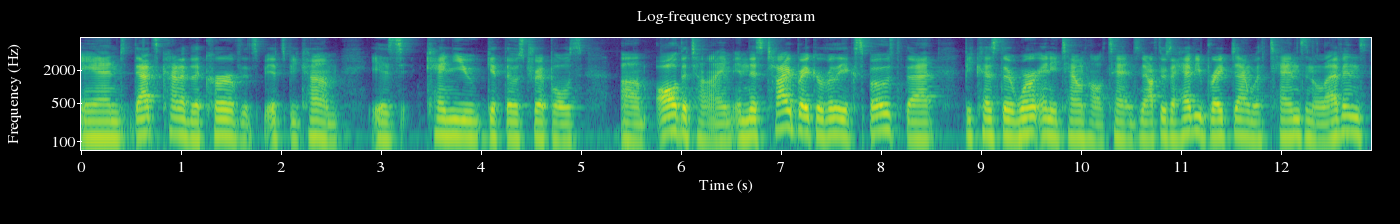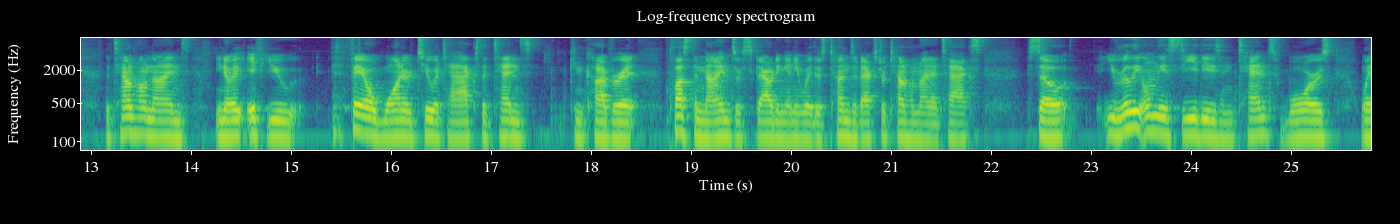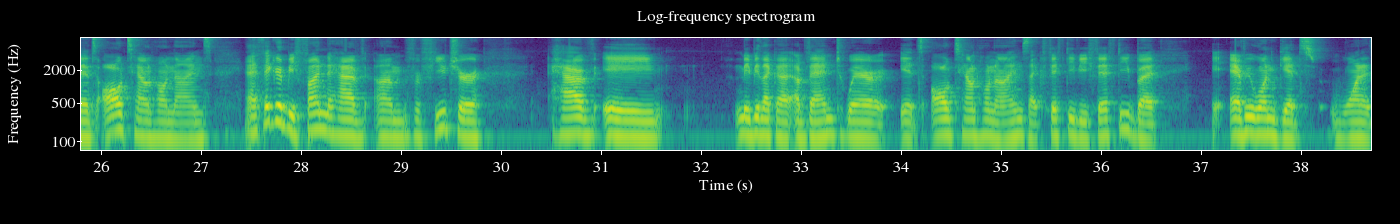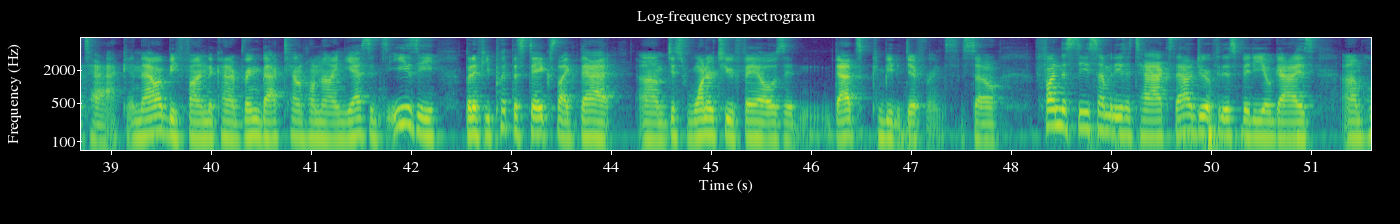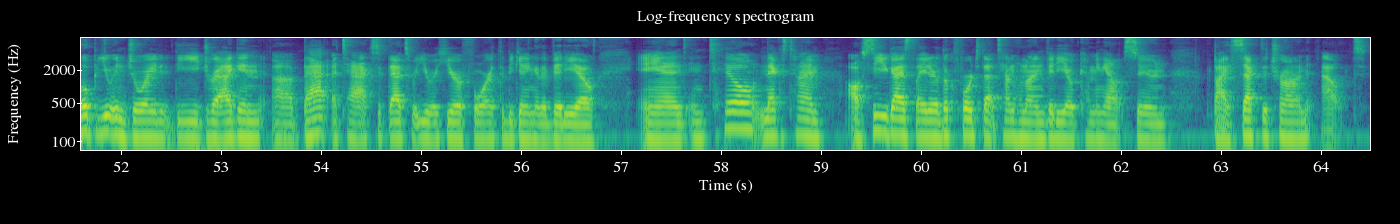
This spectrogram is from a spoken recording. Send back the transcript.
and that's kind of the curve that's it's become is can you get those triples um, all the time? And this tiebreaker really exposed that because there weren't any Town Hall 10s. Now, if there's a heavy breakdown with 10s and 11s, the Town Hall 9s, you know, if you fail one or two attacks, the 10s can cover it. Plus, the 9s are scouting anyway. There's tons of extra Town Hall 9 attacks. So, you really only see these intense wars when it's all Town Hall 9s. And I think it would be fun to have, um, for future, have a maybe like a event where it's all Town Hall 9s, like 50 v 50, but everyone gets one attack. And that would be fun to kind of bring back Town Hall 9. Yes, it's easy, but if you put the stakes like that, um, just one or two fails, it that can be the difference. So fun to see some of these attacks. That'll do it for this video, guys. Um, hope you enjoyed the dragon uh, bat attacks, if that's what you were here for at the beginning of the video. And until next time, I'll see you guys later. Look forward to that Town Hall 9 video coming out soon. Bisectatron out.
